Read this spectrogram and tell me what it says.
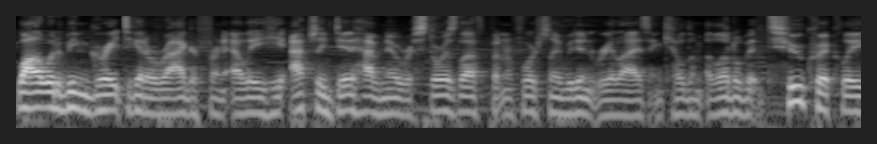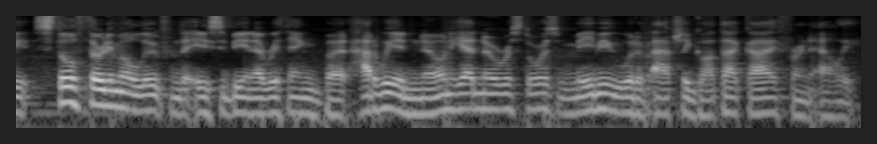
While it would have been great to get a Ragger for an Ellie, he actually did have no restores left, but unfortunately we didn't realize and killed him a little bit too quickly. Still 30 mil loot from the ACB and everything, but had we had known he had no restores, maybe we would have actually got that guy for an Ellie.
